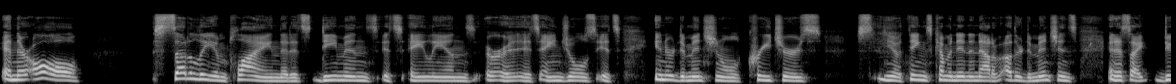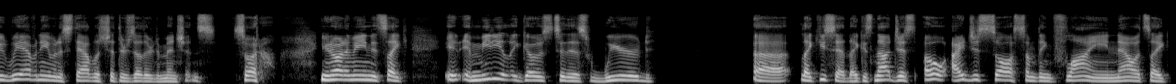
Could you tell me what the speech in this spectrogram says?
And they're all subtly implying that it's demons, it's aliens, or it's angels, it's interdimensional creatures you know things coming in and out of other dimensions. And it's like dude we haven't even established that there's other dimensions. So you know what i mean? It's like it immediately goes to this weird uh like you said like it's not just oh i just saw something flying. Now it's like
